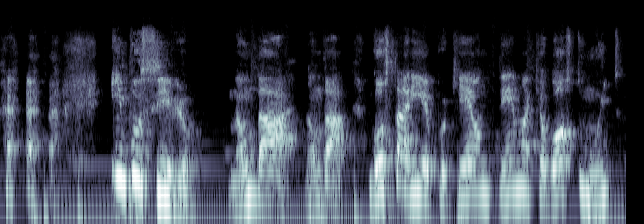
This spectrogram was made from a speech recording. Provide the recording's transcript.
Impossível. Não dá, não dá. Gostaria, porque é um tema que eu gosto muito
